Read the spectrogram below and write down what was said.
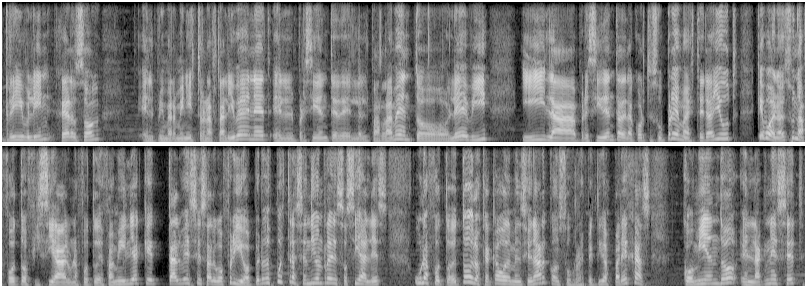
Rivlin, Herzog, el primer ministro Naftali Bennett, el presidente del, del Parlamento, Levy, y la presidenta de la Corte Suprema, Esther Ayut, que bueno, es una foto oficial, una foto de familia, que tal vez es algo frío, pero después trascendió en redes sociales una foto de todos los que acabo de mencionar con sus respectivas parejas comiendo en la Knesset,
